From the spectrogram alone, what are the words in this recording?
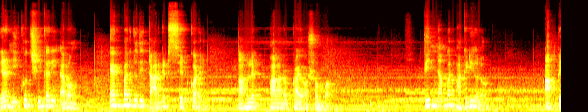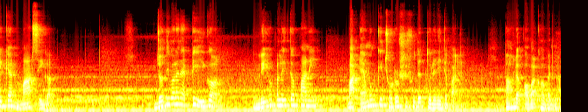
এরা নিখুঁত শিকারী এবং একবার যদি টার্গেট সেট করে, তাহলে পালানো প্রায় অসম্ভব। তিন নাম্বার পাখিটি হলো আফ্রিকান মার্স ইগল। যদি বলেন একটি ইগল গৃহপালিত পানি বা এমনকি ছোট শিশুদের তুলে নিতে পারে, তাহলে অবাক হবেন না।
